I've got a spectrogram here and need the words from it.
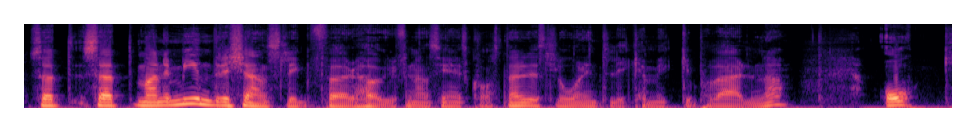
Så att, så att man är mindre känslig för högre finansieringskostnader, det slår inte lika mycket på värdena. Och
